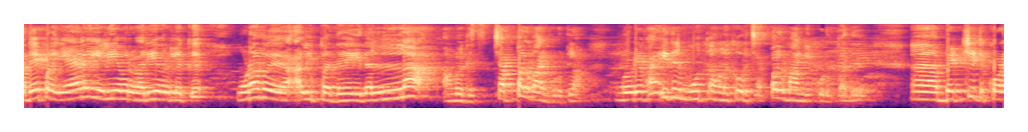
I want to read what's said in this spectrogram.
அதே போல் ஏழை எளியவர் வறியவர்களுக்கு உணவு அளிப்பது இதெல்லாம் அவங்களுக்கு செப்பல் வாங்கி கொடுக்கலாம். உங்களுடைய வயதில் மூத்தவங்களுக்கு ஒரு செப்பல் வாங்கி கொடுப்பது. பெட்ஷீட் கூட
